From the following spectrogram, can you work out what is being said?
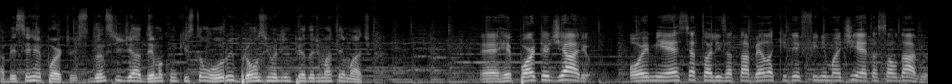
ABC Repórter. Estudantes de Diadema conquistam ouro e bronze em Olimpíada de Matemática. É, Repórter Diário. OMS atualiza a tabela que define uma dieta saudável.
